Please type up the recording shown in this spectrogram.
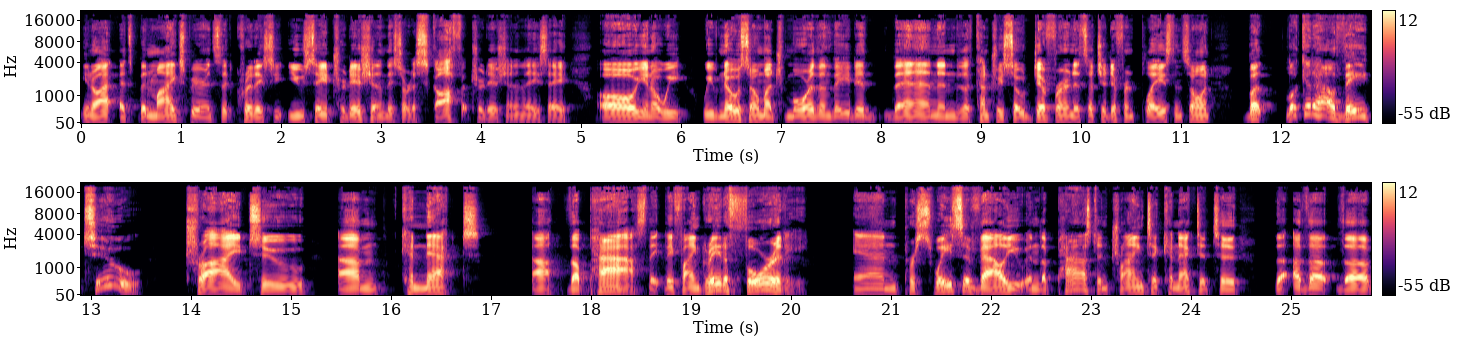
you know, it's been my experience that critics, you say tradition, they sort of scoff at tradition, and they say, "Oh, you know, we we know so much more than they did then, and the country's so different; it's such a different place, and so on." But look at how they too try to um, connect uh, the past. They they find great authority and persuasive value in the past, and trying to connect it to the uh, the, the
